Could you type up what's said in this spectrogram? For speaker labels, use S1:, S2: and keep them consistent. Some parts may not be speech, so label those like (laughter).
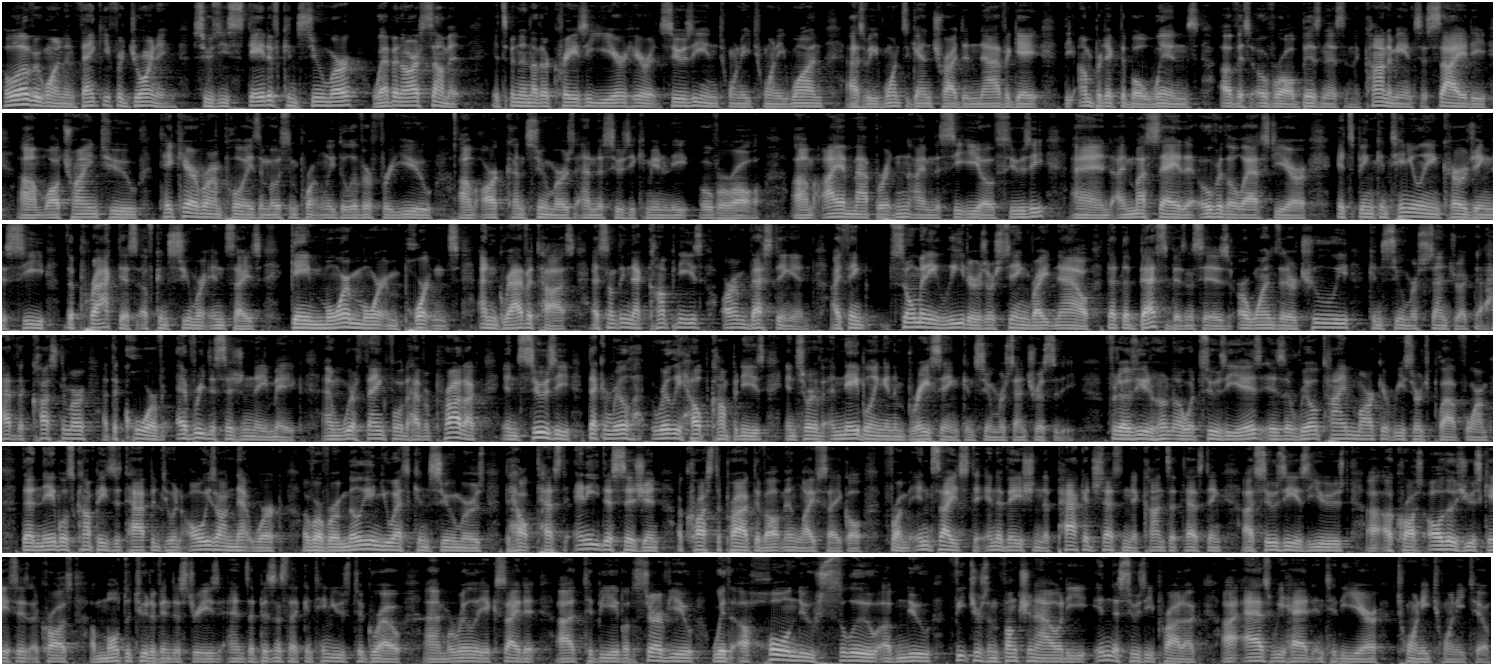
S1: Hello, everyone, and thank you for joining Suzy's State of Consumer Webinar Summit. It's been another crazy year here at Suzy in 2021 as we've once again tried to navigate the unpredictable winds of this overall business and economy and society um, while trying to take care of our employees and most importantly deliver for you, um, our consumers and the Suzy community overall. Um, I am Matt Britton. I'm the CEO of Suzy, and I must say that over the last year, it's been continually encouraging to see the practice of consumer insights gain more and more importance and gravitas as something that companies are investing in. I think so many leaders are seeing right now that the best businesses are ones that are truly consumer centric, that have the customer at the core of every decision they make. And we're thankful to have a product in Suzy that can real, really help companies in sort of enabling and embracing consumer centricity. For those of you who don't know what Suzy is, is a real-time market research platform that enables companies to tap into an always-on network of over a million US consumers to help test any decision across the product development lifecycle from insights to innovation to package testing to concept testing. Uh, Suzy is used uh, across all those use cases across a multitude of industries, and it's a business that continues to grow. And we're really excited uh, to be able to serve you with a whole new slew of new features and functionality in the Suzy product uh, as we head into the year 2022.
